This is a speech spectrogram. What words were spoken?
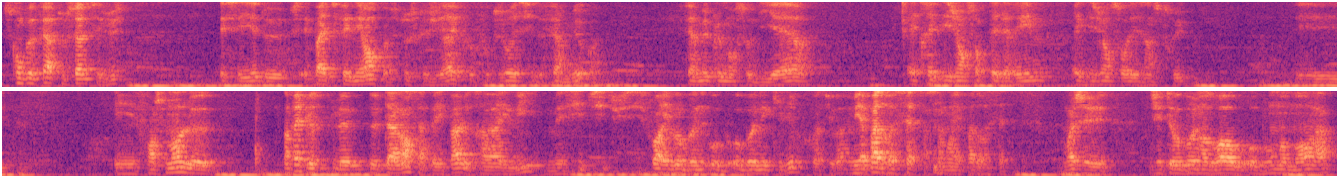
Ce qu'on peut faire tout seul, c'est juste essayer de. et pas être fainéant, c'est tout ce que je dirais. Il faut, faut toujours essayer de faire mieux. Quoi. Faire mieux que le morceau d'hier. Être exigeant sur tes rimes, exigeant sur les instrus. Et, et franchement, le, en fait, le, le- le talent, ça paye pas, le travail, oui, mais si, si tu, il faut arriver au bon, au, au bon équilibre, quoi, tu vois. Mais il n'y a pas de recette, sincèrement, il n'y a pas de recette. Moi, j'étais au bon endroit, au, au bon moment, là,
